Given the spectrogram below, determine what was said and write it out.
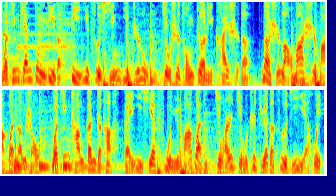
我惊天动地的第一次行医之路就是从这里开始的。那时老妈是拔罐能手，我经常跟着她给一些妇女拔罐，久而久之觉得自己也会，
